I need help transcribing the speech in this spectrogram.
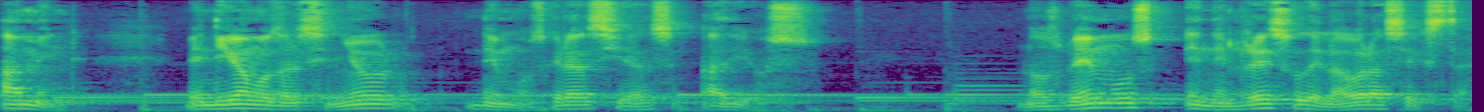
Amén. Bendigamos al Señor, demos gracias a Dios. Nos vemos en el rezo de la hora sexta.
